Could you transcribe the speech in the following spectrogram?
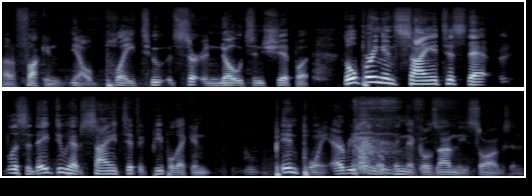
how to fucking you know play two certain notes and shit. But they'll bring in scientists that listen. They do have scientific people that can pinpoint every single thing that goes on in these songs and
